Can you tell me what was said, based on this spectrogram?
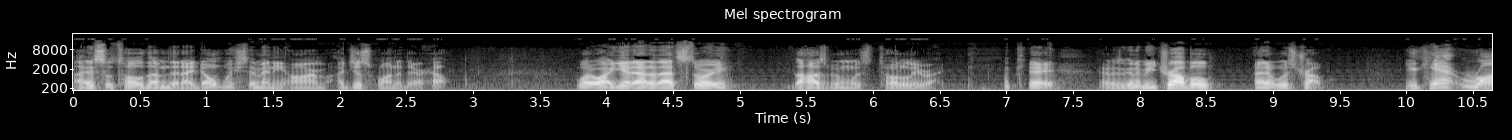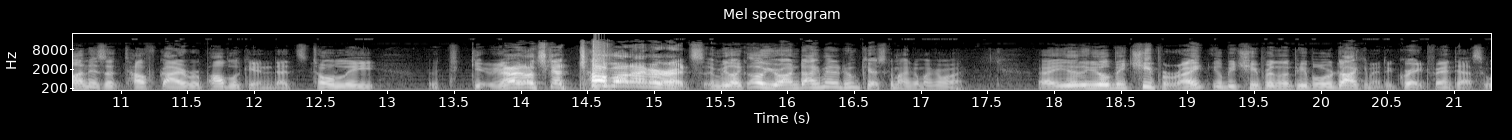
I also told them that I don't wish them any harm. I just wanted their help. What do I get out of that story? The husband was totally right. Okay, it was going to be trouble, and it was trouble. You can't run as a tough guy Republican that's totally, yeah, let's get tough on immigrants, and be like, oh, you're undocumented? Who cares? Come on, come on, come on. Uh, you'll, you'll be cheaper, right? You'll be cheaper than the people who are documented. Great, fantastic.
